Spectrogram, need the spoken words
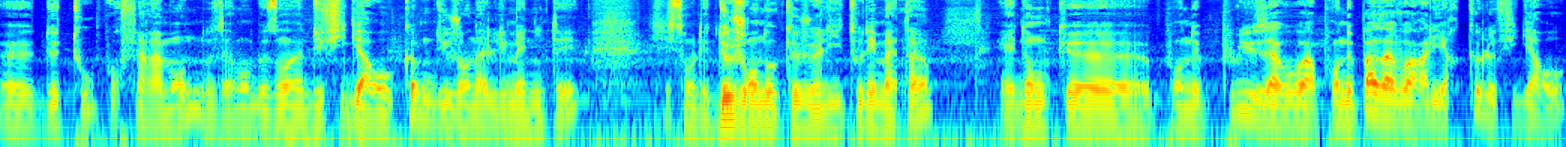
euh, de tout pour faire un monde. Nous avons besoin du Figaro comme du Journal de l'Humanité, qui sont les deux journaux que je lis tous les matins. Et donc, pour ne plus avoir, pour ne pas avoir à lire que le Figaro,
